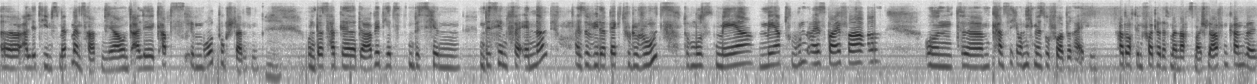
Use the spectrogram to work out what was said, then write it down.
äh, alle Teams Mapmans hatten, ja, und alle Cups im Roadbook standen. Mhm. Und das hat der David jetzt ein bisschen, ein bisschen verändert. Also wieder back to the roots. Du musst mehr, mehr tun als Beifahrer und ähm, kannst dich auch nicht mehr so vorbereiten. Hat auch den Vorteil, dass man nachts mal schlafen kann, weil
